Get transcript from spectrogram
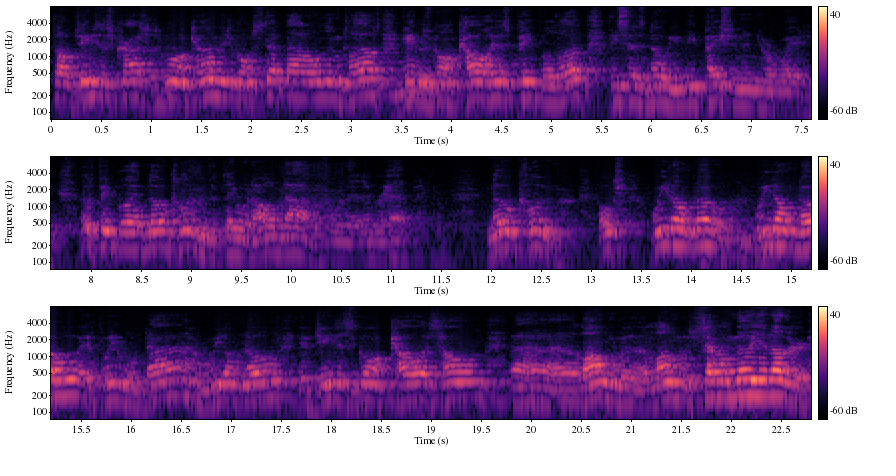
Thought Jesus Christ was going to come, he was going to step out on them clouds, he was going to call his people up. He says, No, you be patient in your waiting. Those people had no clue that they would all die before that ever happened. No clue. Folks, we don't know. We don't know if we will die, or we don't know if Jesus is going to call us home, uh, along with along with several million other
